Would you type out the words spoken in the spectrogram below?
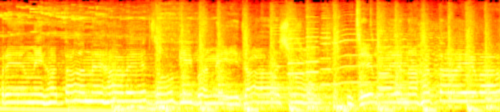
પ્રેમી હતા ને હવે જોગી બની જાશું. જેવા એના હતા, એવા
